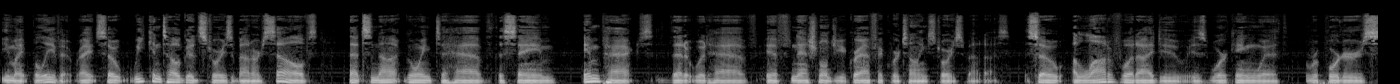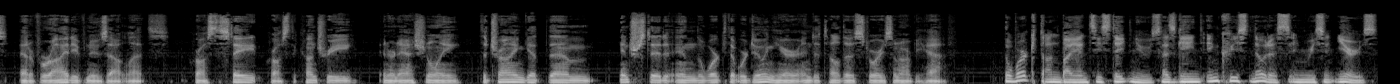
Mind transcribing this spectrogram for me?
you might believe it, right? So we can tell good stories about ourselves. That's not going to have the same impact that it would have if National Geographic were telling stories about us. So a lot of what I do is working with reporters at a variety of news outlets across the state, across the country, internationally, to try and get them interested in the work that we're doing here and to tell those stories on our behalf. The work done by NC State News has gained increased notice in recent years,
